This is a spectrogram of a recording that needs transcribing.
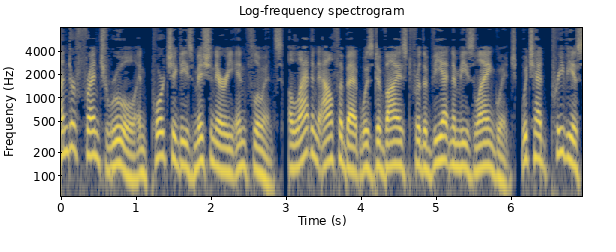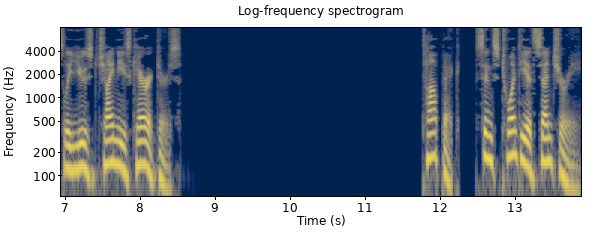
Under French rule and Portuguese missionary influence, a Latin alphabet was devised for the Vietnamese language, which had previously used Chinese characters. Since 20th century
